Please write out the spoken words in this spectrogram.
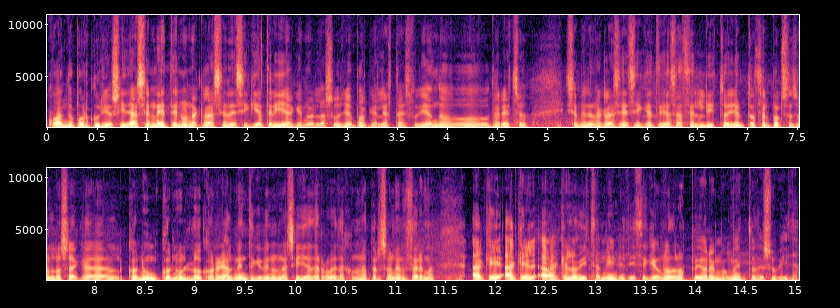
cuando por curiosidad se mete en una clase de psiquiatría, que no es la suya porque él está estudiando Derecho, y se mete en una clase de psiquiatría, se hace el listo y entonces el profesor lo saca con un, con un loco realmente que viene en una silla de ruedas, con una persona enferma, a que, a que, a que lo dictamine. Dice que es uno de los peores momentos de su vida.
